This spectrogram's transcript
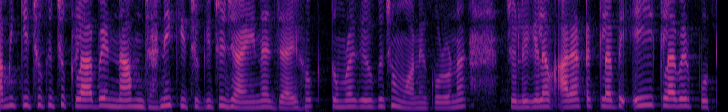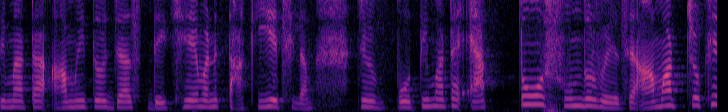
আমি কিছু কিছু ক্লাবের নাম জানি, কিছু কিছু জানি না। যাই হোক, তোমরা কেউ কিছু মনে করো না। চলে গেলাম আর একটা ক্লাবে। এই ক্লাবের প্রতিমাটা আমি তো জাস্ট দেখে মানে তাকিয়েছিলাম যে প্রতিমাটা এত এত সুন্দর হয়েছে। আমার চোখে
